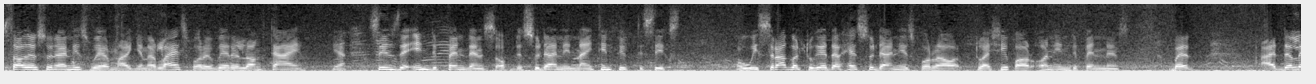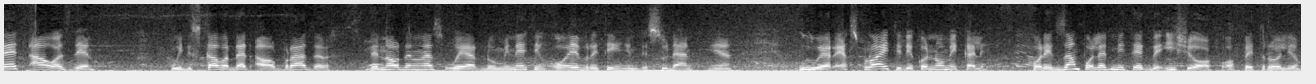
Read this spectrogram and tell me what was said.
Southern Sudanese were marginalized for a very long time. Yeah. Since the independence of the Sudan in 1956, we struggled together as Sudanese for our, to achieve our own independence. But at the late hours, then we discovered that our brothers, the Northerners, were dominating all everything in the Sudan. Yeah. We were exploited economically. For example, let me take the issue of, of petroleum.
